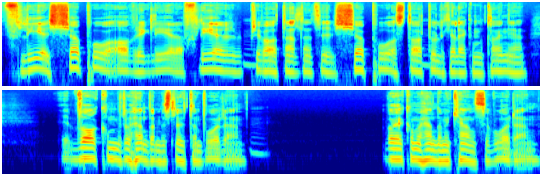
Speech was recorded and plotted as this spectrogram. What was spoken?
Fler, kör på, avreglera, fler Mm. privata alternativ, kör på, starta olika läkarmottagningar. Eh, Vad kommer då hända med slutenvården? Mm. Vad kommer hända med cancervården?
